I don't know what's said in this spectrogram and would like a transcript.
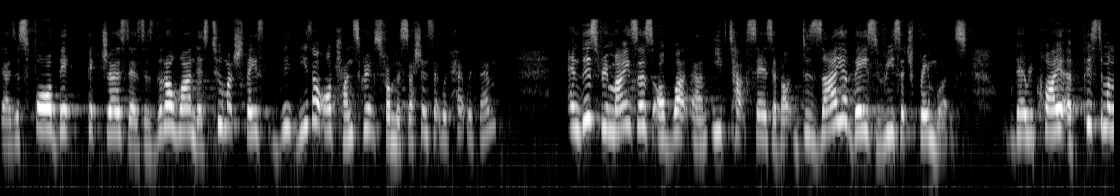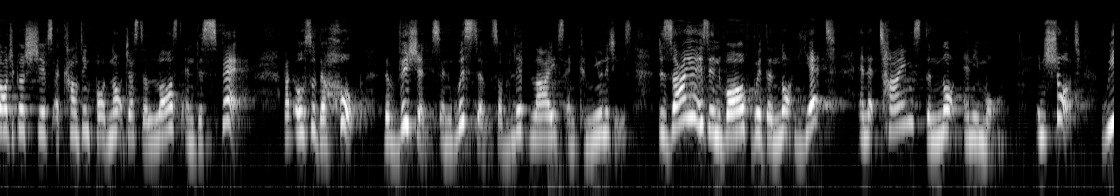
There's this four big pictures, there's this little one, there's too much space. These are all transcripts from the sessions that we've had with them. And this reminds us of what um, Eve Tuck says about desire-based research frameworks that require epistemological shifts accounting for not just the loss and despair, but also the hope, the visions and wisdoms of lived lives and communities. Desire is involved with the not yet and at times the not anymore. In short, we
